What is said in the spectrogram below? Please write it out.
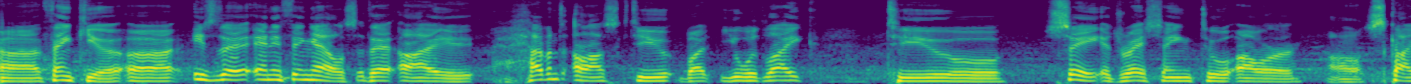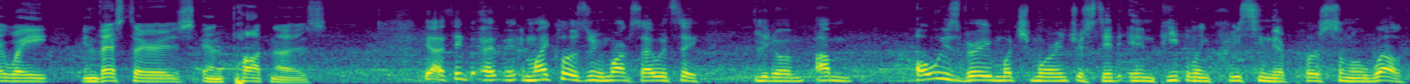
Uh, thank you. Uh, is there anything else that I haven't asked you, but you would like to say addressing to our, our Skyway investors and partners? Yeah, I think uh, in my closing remarks, I would say, you know, I'm always very much more interested in people increasing their personal wealth.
